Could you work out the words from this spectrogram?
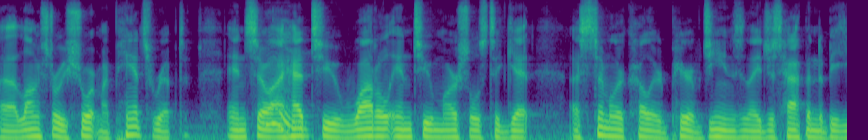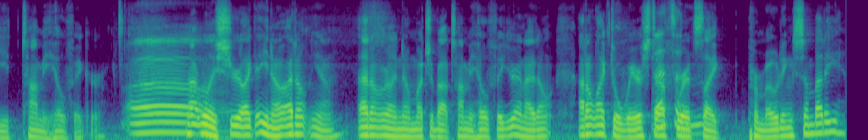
uh, long story short, my pants ripped, and so I Hmm. had to waddle into Marshalls to get. A similar colored pair of jeans, and they just happened to be Tommy Hilfiger. Oh. not really sure. Like you know, I don't you know I don't really know much about Tommy Hilfiger, and I don't I don't like to wear stuff That's where a- it's like promoting somebody.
